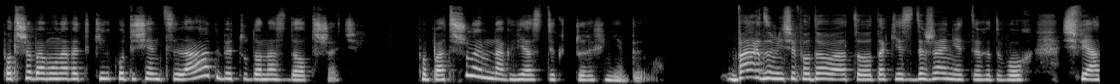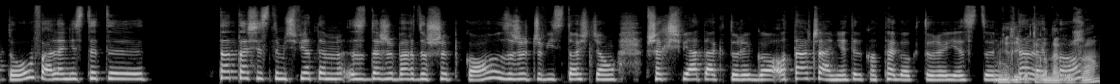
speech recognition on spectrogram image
Potrzeba mu nawet kilku tysięcy lat, by tu do nas dotrzeć. Popatrzyłem na gwiazdy, których nie było. Bardzo mi się podoba to takie zderzenie tych dwóch światów, ale niestety tata się z tym światem zdarzy bardzo szybko, z rzeczywistością wszechświata, który go otacza, nie tylko tego, który jest nie daleko. tylko tego na górze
